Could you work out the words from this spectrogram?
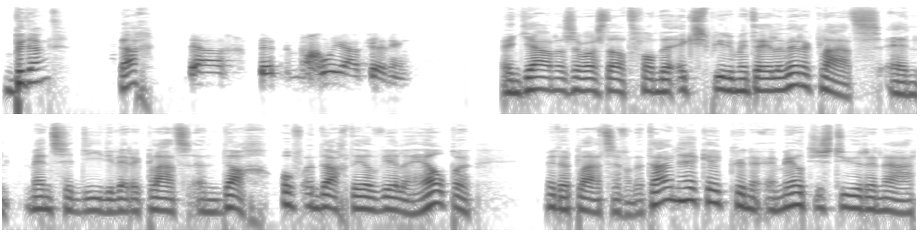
Bedankt. Dag. Dag. Goeie uitzending. En Jana, zo was dat van de experimentele werkplaats. En mensen die de werkplaats een dag of een dagdeel willen helpen met het plaatsen van de tuinhekken, kunnen een mailtje sturen naar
